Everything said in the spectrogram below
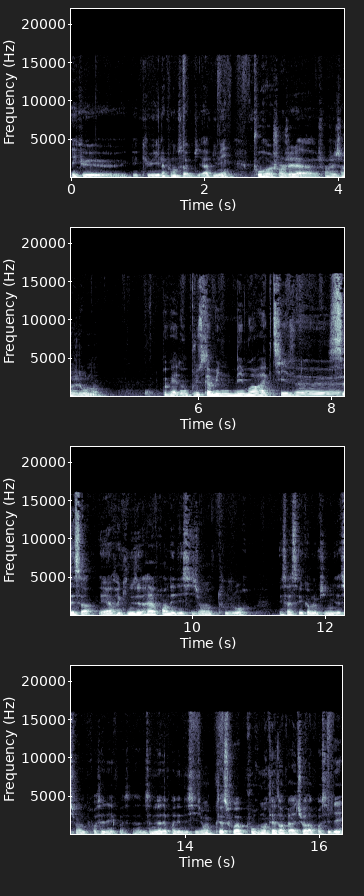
et que, et que la pompe soit abîmée pour euh, changer, la, changer, changer le roulement. Ok, donc plus comme une mémoire active. euh, C'est ça. Et un truc qui nous aiderait à prendre des décisions toujours. Et ça, c'est comme l'optimisation de procédé. Quoi. Ça, ça nous aide à prendre des décisions, que ce soit pour monter la température d'un procédé,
